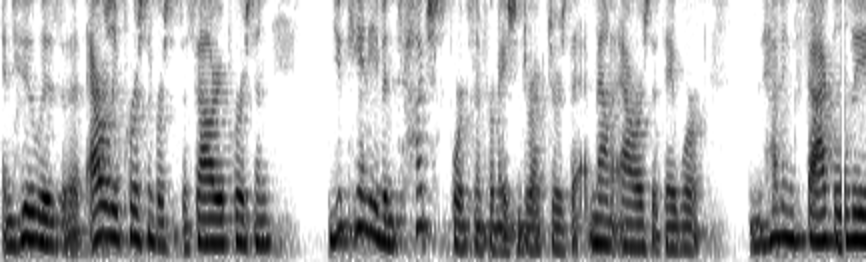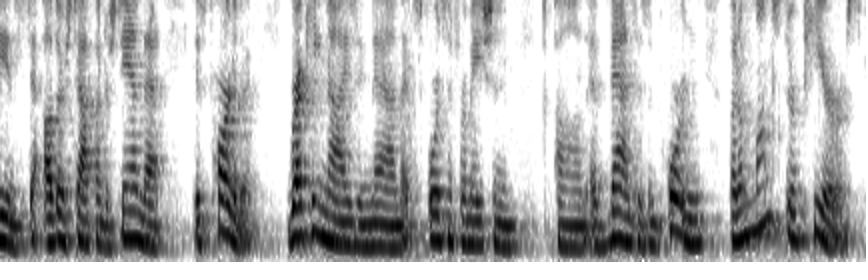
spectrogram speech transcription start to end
and who is an hourly person versus a salary person. You can't even touch sports information directors, the amount of hours that they work. And having faculty and other staff understand that is part of it. Recognizing them at sports information um, events is important, but amongst their peers,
